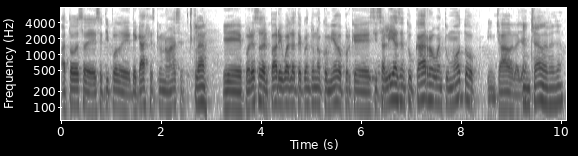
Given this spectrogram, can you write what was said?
a todo ese, ese tipo de, de gajes que uno hace. Claro. Eh, por eso del paro igual date cuenta uno con miedo, porque si salías en tu carro o en tu moto, pinchado la llanta. Pinchado la llanta.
